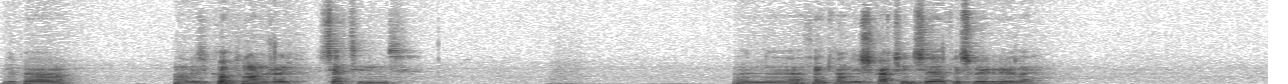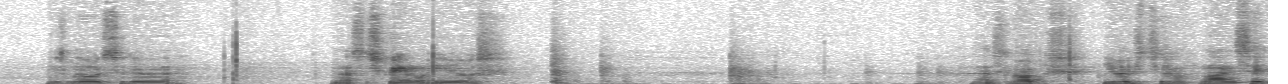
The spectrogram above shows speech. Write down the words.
There's about, well, there's a couple hundred settings and uh, I think I'm just scratching the surface with it really. There's loads to do with it. And that's the screen what you use. And that's the box UX2 line 6.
